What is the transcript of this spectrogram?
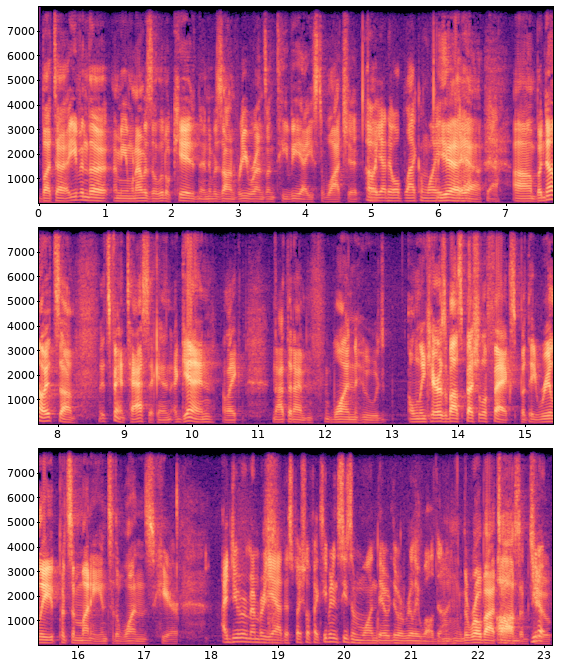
But uh, even the, I mean, when I was a little kid and it was on reruns on TV, I used to watch it. Oh But- yeah, the old black and white. yeah, yeah, yeah. Um, but no, it's um, it's fantastic. And again, like, not that I'm one who only cares about special effects, but they really put some money into the ones here. I do remember. Yeah, the special effects, even in season one, they were they were really well done. The robot's awesome too. you know-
